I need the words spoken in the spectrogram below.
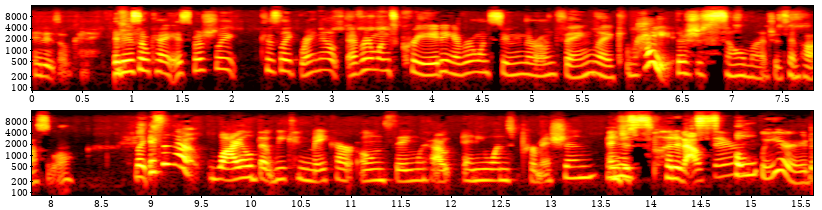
it is okay. It is okay, especially because like right now everyone's creating, everyone's doing their own thing. Like Right. there's just so much, it's impossible. Like Isn't that wild that we can make our own thing without anyone's permission and just put it out there? so weird.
